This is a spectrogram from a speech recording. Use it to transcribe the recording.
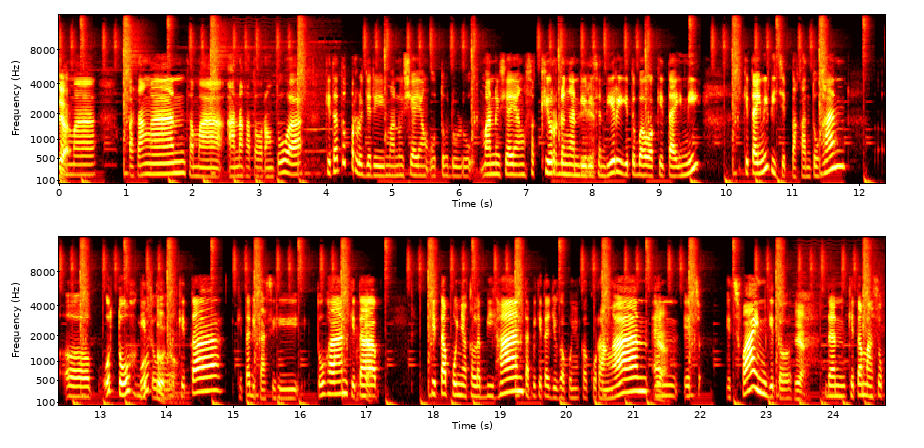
ya. sama pasangan sama anak atau orang tua kita tuh perlu jadi manusia yang utuh dulu manusia yang secure dengan diri Iya. sendiri gitu bahwa kita ini kita ini diciptakan Tuhan eh, utuh gitu Utuh dong. kita kita dikasihi Tuhan kita Iya. kita punya kelebihan tapi kita juga punya kekurangan and it's it's fine gitu Iya. dan kita masuk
